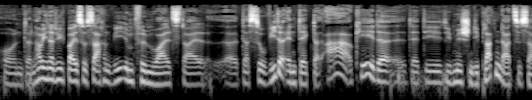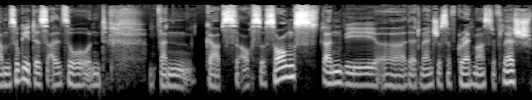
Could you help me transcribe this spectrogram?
Und dann habe ich natürlich bei so Sachen wie im Film Wildstyle äh, das so wiederentdeckt. Ah, okay, der, der, die, die mischen die Platten da zusammen, so geht es also. Und dann gab es auch so Songs, dann wie äh, The Adventures of Grandmaster Flash,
